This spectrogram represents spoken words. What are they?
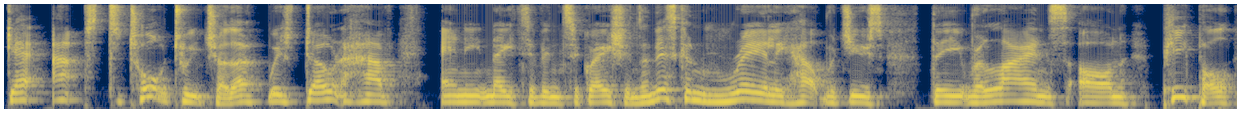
get apps to talk to each other which don't have any native integrations, and this can really help reduce the reliance on people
